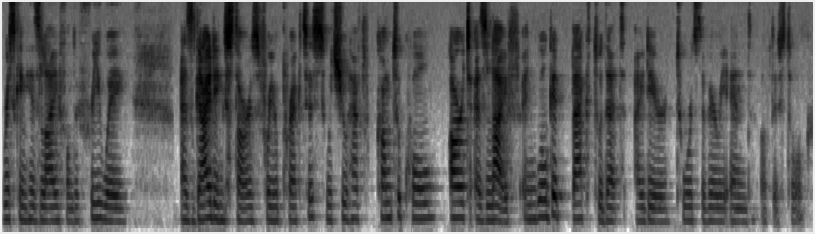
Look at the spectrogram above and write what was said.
risking his life on the freeway as guiding stars for your practice, which you have come to call art as life. And we'll get back to that idea towards the very end of this talk.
